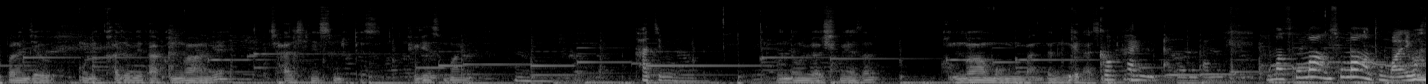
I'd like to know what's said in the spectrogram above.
아빠는 이제 우리 가족이 다 건강하게 잘 지냈으면 좋겠어. 그게 소망이야. 다짐은 뭔데? 운동을 열심히 해서 건강한 몸을 만드는 게 다지. 건강이다 건강. 엄마 소망 소망은 돈 많이 버는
